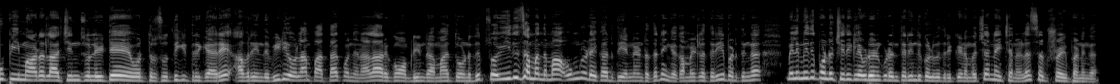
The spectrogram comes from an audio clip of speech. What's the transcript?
ஊபி மாடல் ஆச்சுன்னு சொல்லிட்டு ஒருத்தர் சுற்றிக்கிட்டு இருக்காரு. அவர் இந்த வீடியோலாம் பார்த்தா கொஞ்சம் நல்லா இருக்கும் அப்படின்ற மாதிரி தோணுது. ஸோ இது சம்மந்தமாக உங்களுடைய கருத்து என்னன்றதை நீங்கள் கமெண்ட்டில் தெரியப்படுத்துங்க. மேலும் இது போன்ற செய்திகளை உடனுக்குடன் தெரிந்து கொள்வதற்கு நம்ம சென்னை சேனலை சப்ஸ்கிரைப் பண்ணுங்கள்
